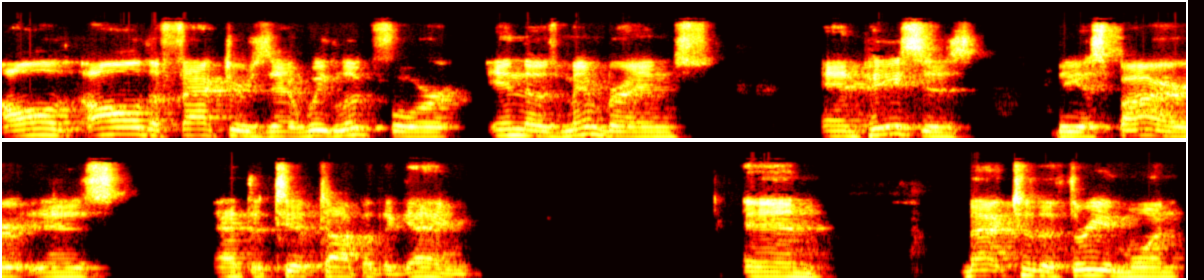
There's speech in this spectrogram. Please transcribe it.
all all the factors that we look for in those membranes and pieces, the Aspire is at the tip top of the game. And back to the three in one,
